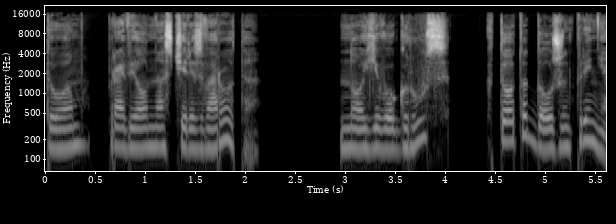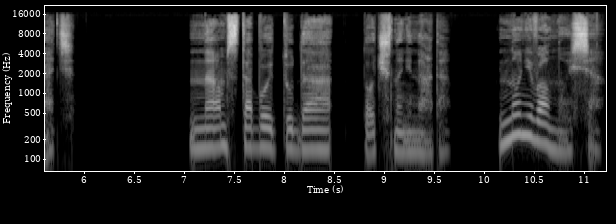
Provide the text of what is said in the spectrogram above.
Том провел нас через ворота, но его груз кто-то должен принять. Нам с тобой туда точно не надо. Но не волнуйся.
